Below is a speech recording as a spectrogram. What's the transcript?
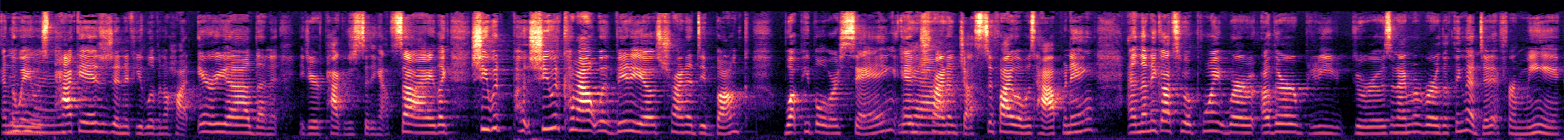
and the way it was packaged and if you live in a hot area then it, if your package is sitting outside like she would put she would come out with videos trying to debunk what people were saying and Yeah. trying to justify what was happening. And then it got to a point where other beauty gurus, and I remember the thing that did it for me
